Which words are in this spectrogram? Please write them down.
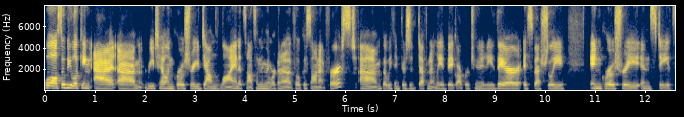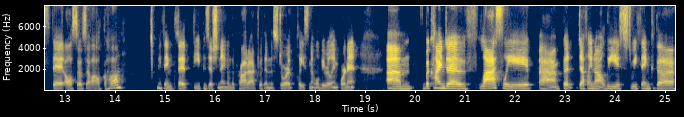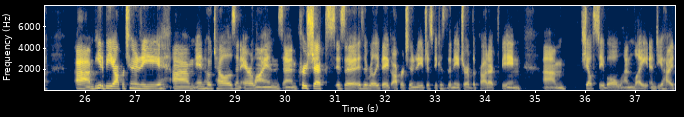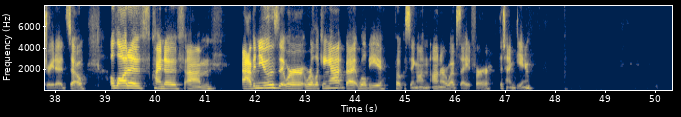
We'll also be looking at um, retail and grocery down the line. It's not something that we're going to focus on at first, um, but we think there's a, definitely a big opportunity there, especially in grocery in states that also sell alcohol. We think that the positioning of the product within the store, the placement will be really important. Um, but kind of lastly, um, but definitely not least, we think the um, B2B opportunity um, in hotels and airlines and cruise ships is a, is a really big opportunity just because of the nature of the product being um, shelf stable and light and dehydrated. So a lot of kind of um, avenues that we're we're looking at, but we'll be focusing on on our website for the time being.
